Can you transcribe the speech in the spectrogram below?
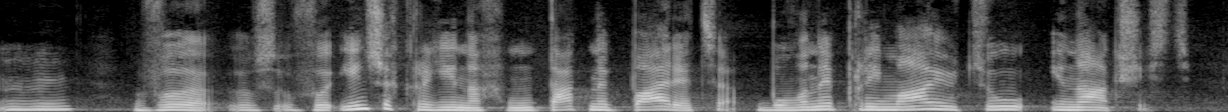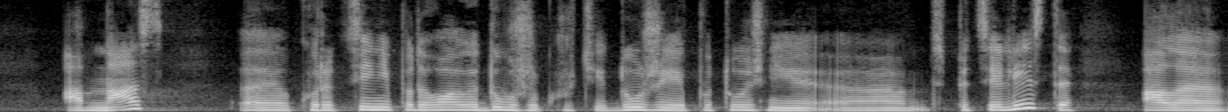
Угу. В, в інших країнах так не паряться, бо вони приймають цю інакшість. А в нас корекційні педагоги дуже круті, дуже є потужні е, спеціалісти. Але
